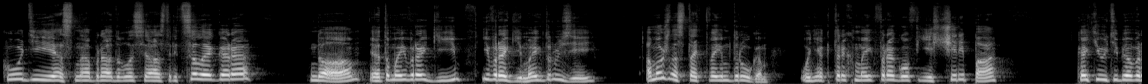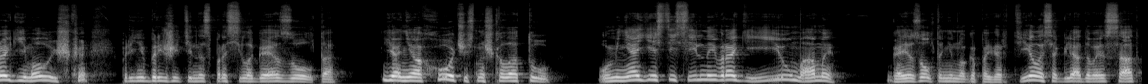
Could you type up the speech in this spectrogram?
«Кудесно», – обрадовалась Астрид. «Целая гора?» «Да, это мои враги и враги моих друзей. А можно стать твоим другом? У некоторых моих врагов есть черепа». «Какие у тебя враги, малышка?» – пренебрежительно спросила Гая Золта. «Я не охочусь на школоту. У меня есть и сильные враги, и у мамы». Гая Золта немного повертелась, оглядывая сад,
